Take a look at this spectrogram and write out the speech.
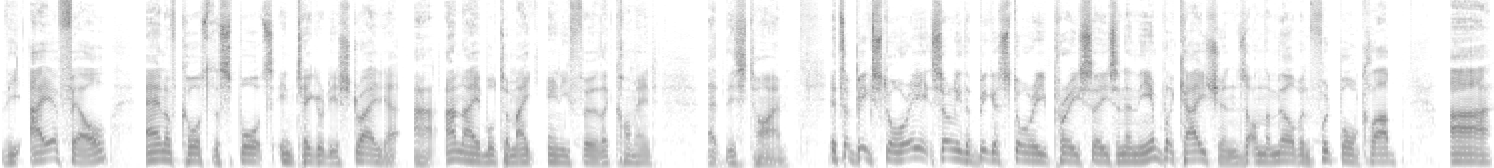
the AFL and, of course, the Sports Integrity Australia are unable to make any further comment at this time. It's a big story. It's certainly the biggest story pre season, and the implications on the Melbourne Football Club are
